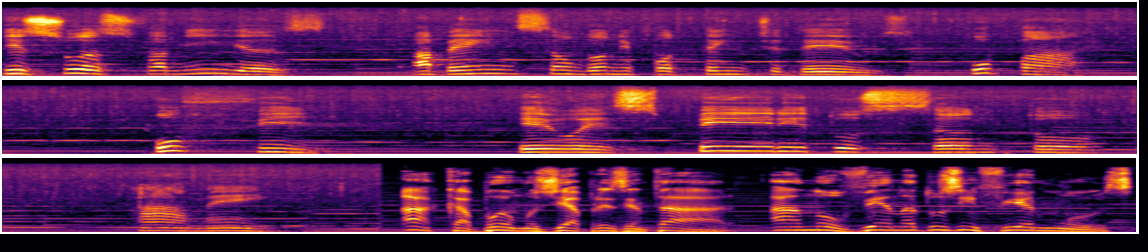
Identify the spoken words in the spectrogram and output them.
e suas famílias, a bênção do Onipotente Deus, o Pai, o Filho e o Espírito Santo. Amém. Acabamos de apresentar a novena dos enfermos,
